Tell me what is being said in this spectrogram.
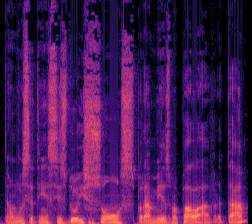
Então você tem esses dois sons para a mesma palavra, tá?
